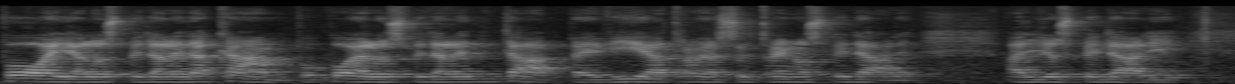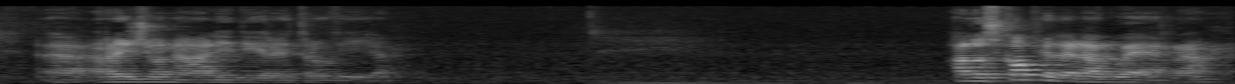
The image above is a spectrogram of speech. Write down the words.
poi all'ospedale da campo, poi all'ospedale di tappa e via attraverso il treno ospedale agli ospedali eh, regionali di retrovia. Allo scoppio della guerra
